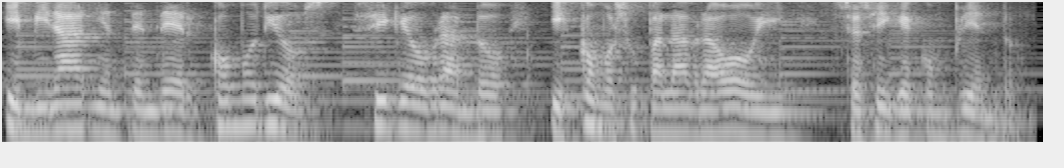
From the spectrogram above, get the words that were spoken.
y mirar y entender cómo Dios sigue obrando y cómo su palabra hoy se sigue cumpliendo.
